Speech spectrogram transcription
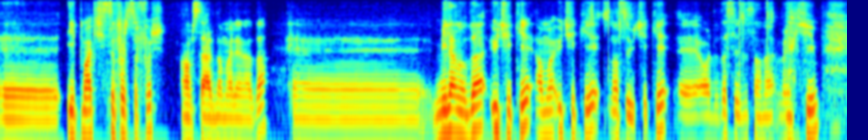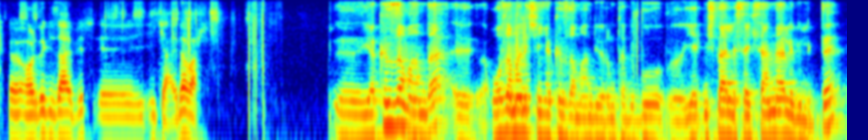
E, ilk maç 0-0 Amsterdam Arena'da. E, Milano'da 3-2 ama 3-2 nasıl 3-2? E, orada da sözü sana bırakayım. E, orada güzel bir e, hikaye de var. Ee, yakın zamanda e, o zaman için yakın zaman diyorum tabii bu 70'lerle e, 80'lerle birlikte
